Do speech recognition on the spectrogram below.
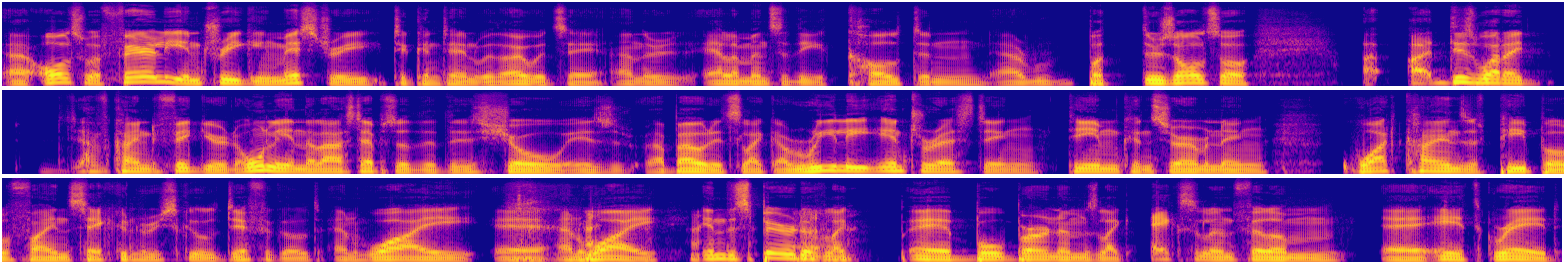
uh, also a fairly intriguing mystery to contend with, I would say, and there's elements of the occult, and uh, but there's also uh, uh, this is what I have kind of figured only in the last episode that this show is about. It's like a really interesting theme concerning what kinds of people find secondary school difficult and why, uh, and why, in the spirit of like uh, Bo Burnham's like excellent film uh, Eighth Grade.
